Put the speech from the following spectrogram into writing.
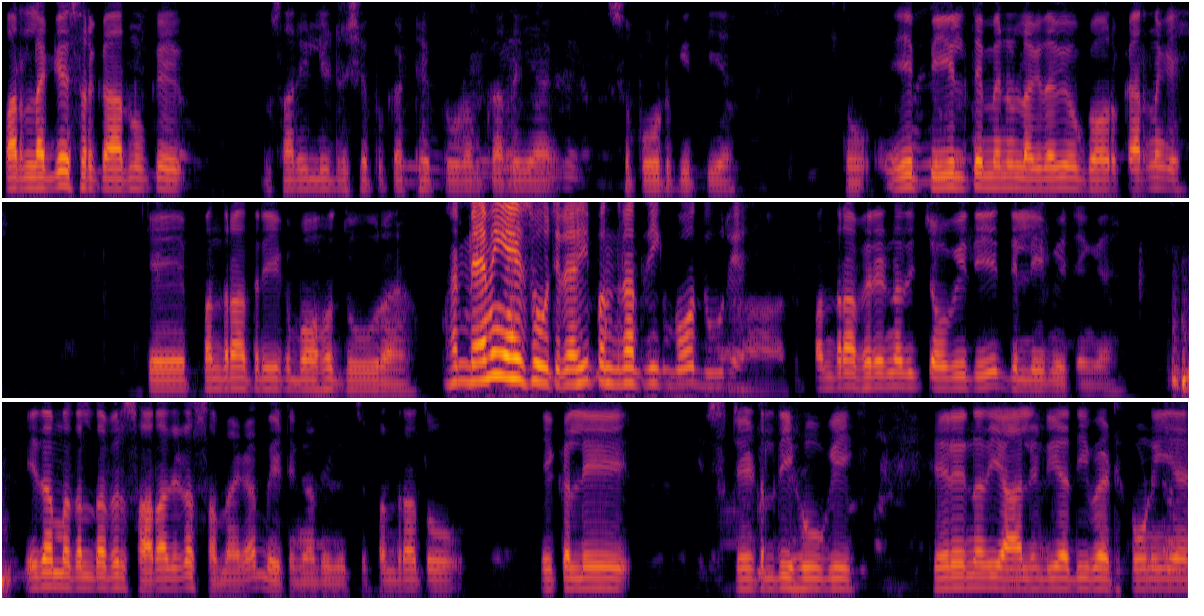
ਪਰ ਲੱਗੇ ਸਰਕਾਰ ਨੂੰ ਕਿ ਸਾਰੀ ਲੀਡਰਸ਼ਿਪ ਇਕੱਠੇ ਪ੍ਰੋਗਰਾਮ ਕਰ ਰਹੀ ਹੈ, ਸਪੋਰਟ ਕੀਤੀ ਹੈ। ਤੋਂ ਇਹ ਅਪੀਲ ਤੇ ਮੈਨੂੰ ਲੱਗਦਾ ਵੀ ਉਹ ਗੌਰ ਕਰਨਗੇ। ਕਿ 15 ਤਰੀਕ ਬਹੁਤ ਦੂਰ ਆ। ਹਾਂ, ਮੈਂ ਵੀ ਇਹ ਸੋਚ ਰਿਹਾ ਸੀ 15 ਤਰੀਕ ਬਹੁਤ ਦੂਰ ਹੈ। ਹਾਂ ਤੇ 15 ਫਿਰ ਇਹਨਾਂ ਦੀ 24 ਦੀ ਦਿੱਲੀ ਮੀਟਿੰਗ ਹੈ। ਇਹਦਾ ਮਤਲਬ ਤਾਂ ਫਿਰ ਸਾਰਾ ਜਿਹੜਾ ਸਮਾਂ ਹੈਗਾ ਮੀਟਿੰਗਾਂ ਦੇ ਵਿੱਚ 15 ਤੋਂ ਇਕੱਲੇ ਸਟੇਟ ਦੀ ਹੋਊਗੀ ਫਿਰ ਇਹਨਾਂ ਦੀ ਆਲ ਇੰਡੀਆ ਦੀ ਬੈਠਕ ਹੋਣੀ ਹੈ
